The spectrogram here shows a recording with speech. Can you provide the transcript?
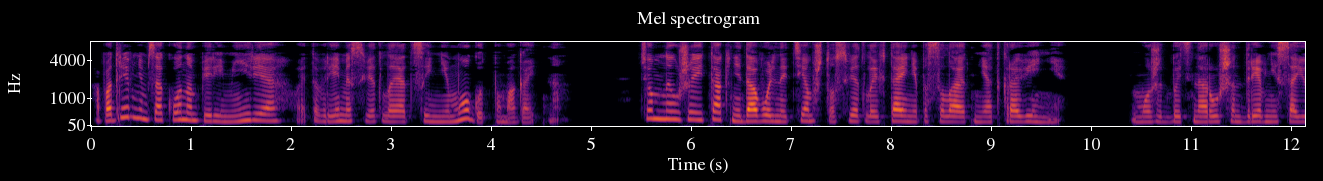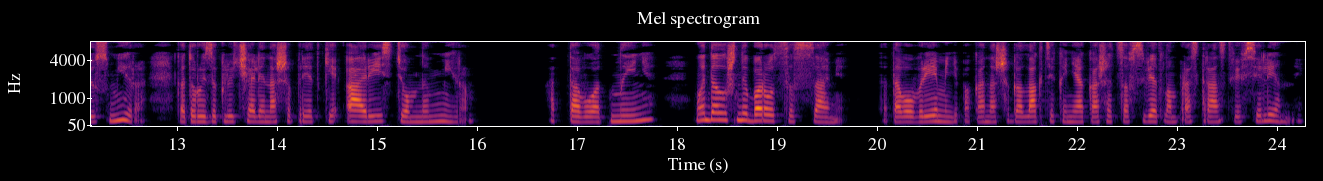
А по древним законам перемирия в это время светлые отцы не могут помогать нам. Темные уже и так недовольны тем, что светлые втайне посылают мне откровения. Может быть, нарушен древний союз мира, который заключали наши предки Арии с темным миром. Оттого отныне мы должны бороться сами, до того времени, пока наша галактика не окажется в светлом пространстве Вселенной,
